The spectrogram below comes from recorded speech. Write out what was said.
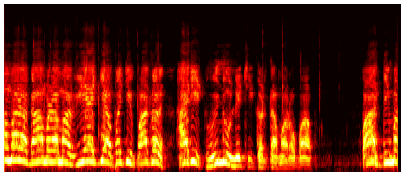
અમારા ગામડામાં વ્યાજ ગયા પછી પાછળ હારી ધૂઈનું નથી કરતા મારો બાપ. પાંચ દીમાં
